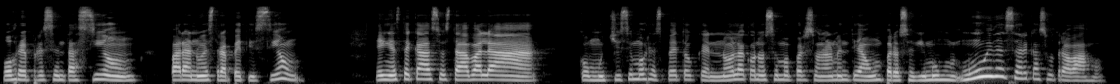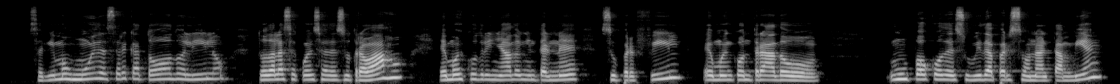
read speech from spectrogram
o representación para nuestra petición. En este caso estaba la con muchísimo respeto, que no la conocemos personalmente aún, pero seguimos muy de cerca su trabajo. Seguimos muy de cerca todo el hilo, toda la secuencia de su trabajo. Hemos escudriñado en internet su perfil, hemos encontrado un poco de su vida personal también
